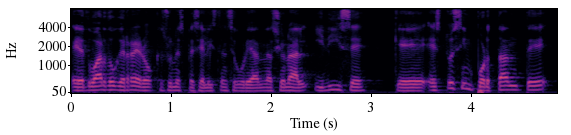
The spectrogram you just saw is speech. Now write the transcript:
Eduardo Guerrero, que es un especialista en seguridad nacional, y dice que esto es importante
